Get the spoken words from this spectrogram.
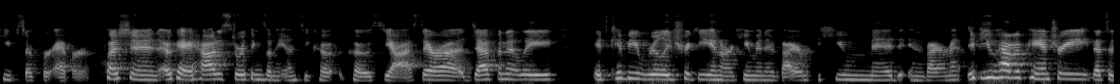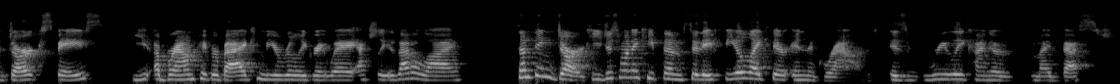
keep stuff forever. Question, okay, how to store things on the NC co- coast? Yeah, Sarah, definitely. It could be really tricky in our human environment, humid environment. If you have a pantry that's a dark space, a brown paper bag can be a really great way. Actually, is that a lie? something dark. You just want to keep them so they feel like they're in the ground is really kind of my best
